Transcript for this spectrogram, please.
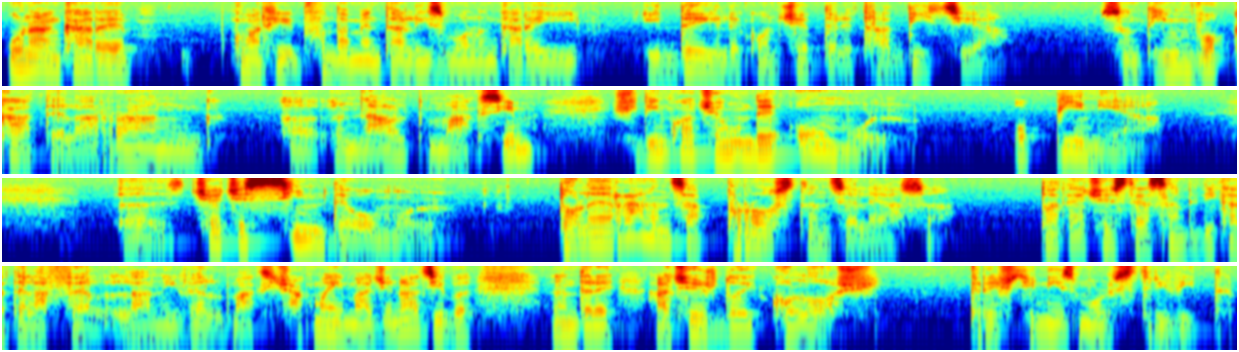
Una în care, cum ar fi fundamentalismul, în care ideile, conceptele, tradiția sunt invocate la rang uh, înalt, maxim, și din coace unde omul, opinia, uh, ceea ce simte omul, toleranța prost înțeleasă, toate acestea sunt ridicate la fel, la nivel maxim. Și acum imaginați-vă între acești doi coloși, creștinismul strivit.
